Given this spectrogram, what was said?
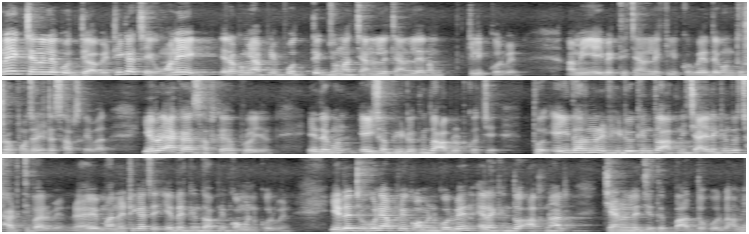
অনেক চ্যানেলে করতে হবে ঠিক আছে? অনেক এরকমই আপনি প্রত্যেক জনার চ্যানেলে চ্যানেলে এরকম ক্লিক করবেন। আমি এই ব্যক্তির চ্যানেলে ক্লিক করব। এর দেখুন দুশো পঁচাশিটা সাবস্ক্রাইবার এরও এক হাজার সাবস্ক্রাইবার প্রয়োজন। এ দেখুন এইসব ভিডিও কিন্তু আপলোড করছে। তো এই ধরনের ভিডিও কিন্তু আপনি চাইলে কিন্তু ছাড়তে পারবেন। মানে ঠিক আছে, এদের কিন্তু আপনি কমেন্ট করবেন। এদের যখনই আপনি কমেন্ট করবেন, এরা কিন্তু আপনার চ্যানেলে যেতে বাধ্য করবে। আমি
